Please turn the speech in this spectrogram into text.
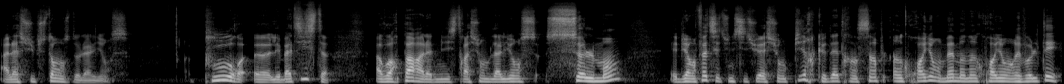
à la substance de l'Alliance. Pour euh, les baptistes, avoir part à l'administration de l'Alliance seulement, eh bien en fait c'est une situation pire que d'être un simple incroyant, même un incroyant révolté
